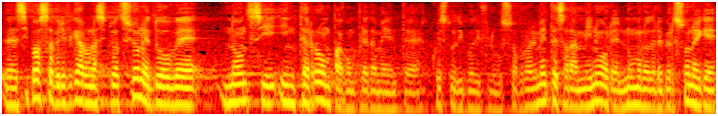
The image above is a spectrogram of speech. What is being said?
eh, si possa verificare una situazione dove non si interrompa completamente questo tipo di flusso. Probabilmente sarà minore il numero delle persone che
